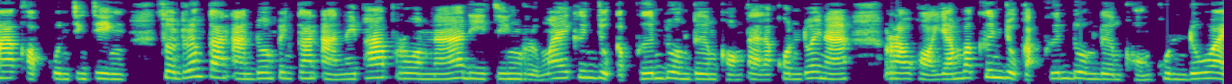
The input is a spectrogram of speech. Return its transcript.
มากๆ ขอบคุณจริง ๆ ส่วนเรื่องการอ่านดวงเป็นการอ่านในภาพรวมนะ ดีจริงหรือไม่ขึ้นอยู่กับพื้นดวงเดิมของแต่ละคนด้วยนะ เราขอย้ำว่าขึ้นอยู่กับพื้นดวงเดิมของคุณด้วย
